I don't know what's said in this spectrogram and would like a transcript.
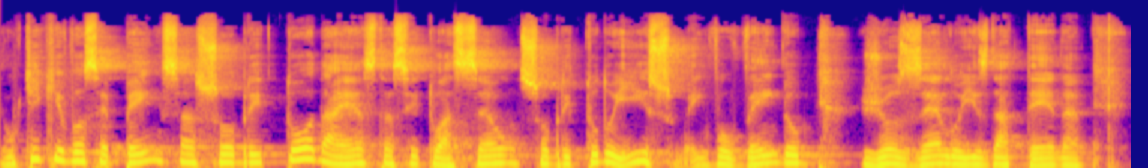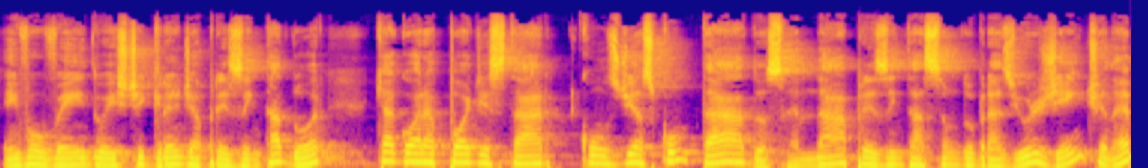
O que, que você pensa sobre toda esta situação, sobre tudo isso envolvendo José Luiz da Atena, envolvendo este grande apresentador que agora pode estar com os dias contados na apresentação do Brasil Urgente, né?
